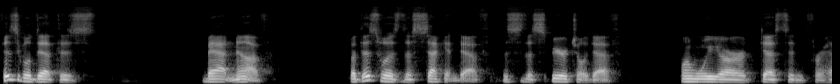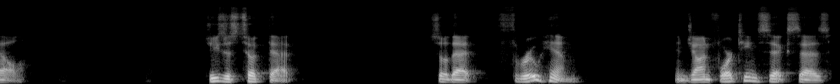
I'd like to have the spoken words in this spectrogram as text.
Physical death is bad enough, but this was the second death. This is the spiritual death when we are destined for hell. Jesus took that so that through him, and John 14, 6 says,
